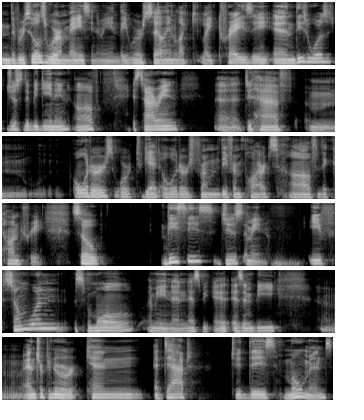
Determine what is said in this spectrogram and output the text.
the results were amazing. I mean they were selling like like crazy. And this was just the beginning of starting uh, to have um, orders or to get orders from different parts of the country. So this is just i mean if someone small, I mean, an SB, SMB um, entrepreneur can adapt to these moments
